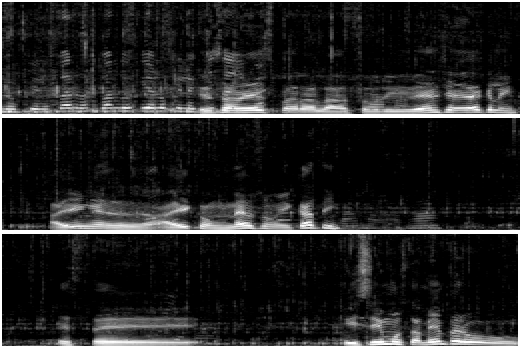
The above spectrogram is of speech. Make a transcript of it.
lo que le está raspando, ¿qué es lo que le esa vez para la sobrevivencia, Jacqueline. Ahí en el, ahí con Nelson y Katy. Este, hicimos también, pero,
